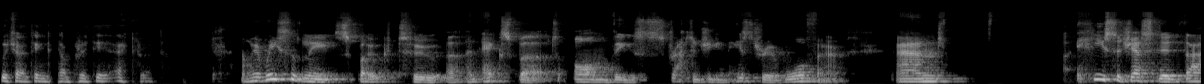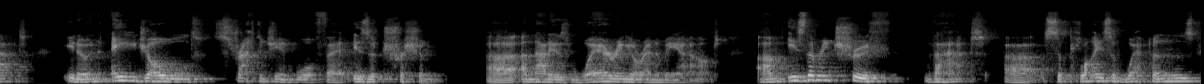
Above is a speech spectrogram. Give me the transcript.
which I think are pretty accurate. Now, I recently spoke to uh, an expert on the strategy and history of warfare, and he suggested that you know, an age old strategy in warfare is attrition, uh, and that is wearing your enemy out. Um, is there any truth that uh, supplies of weapons,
